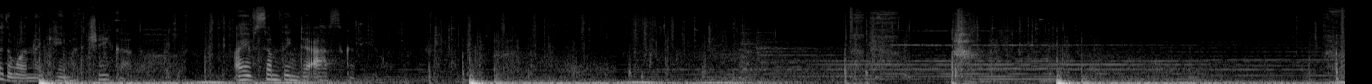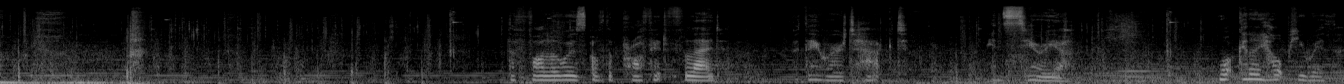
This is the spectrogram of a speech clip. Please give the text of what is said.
You're the one that came with Jacob. I have something to ask of you. The followers of the Prophet fled, but they were attacked. In Syria. What can I help you with?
